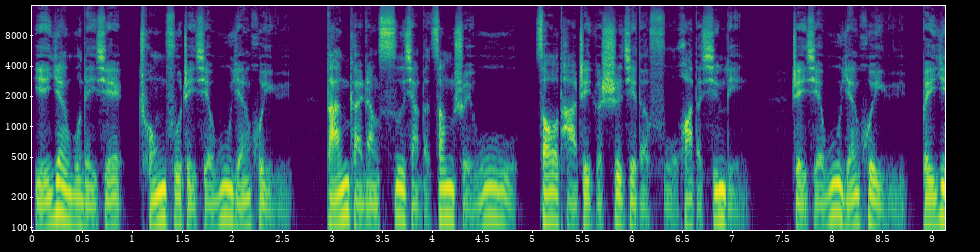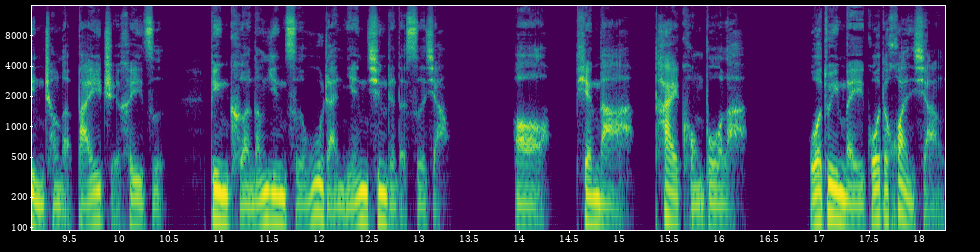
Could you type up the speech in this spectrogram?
也厌恶那些重复这些污言秽语、胆敢让思想的脏水污物糟蹋这个世界的腐化的心灵。这些污言秽语被印成了白纸黑字，并可能因此污染年轻人的思想。哦，天哪，太恐怖了！我对美国的幻想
